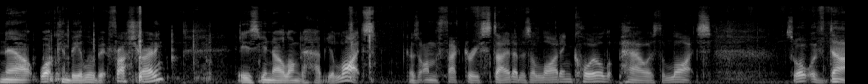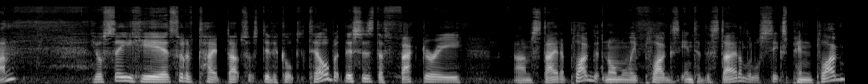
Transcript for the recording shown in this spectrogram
Now what can be a little bit frustrating is you no longer have your lights because on the factory stator there's a lighting coil that powers the lights. So what we've done, you'll see here, it's sort of taped up so it's difficult to tell, but this is the factory um, stator plug that normally plugs into the stator, a little six pin plug.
